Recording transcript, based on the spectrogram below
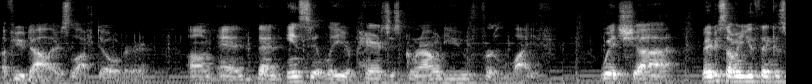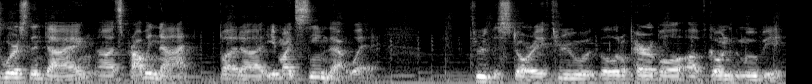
a few dollars left over. Um, and then instantly your parents just ground you for life. Which uh, maybe some of you think is worse than dying. Uh, it's probably not, but uh, it might seem that way through the story, through the little parable of going to the movie,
